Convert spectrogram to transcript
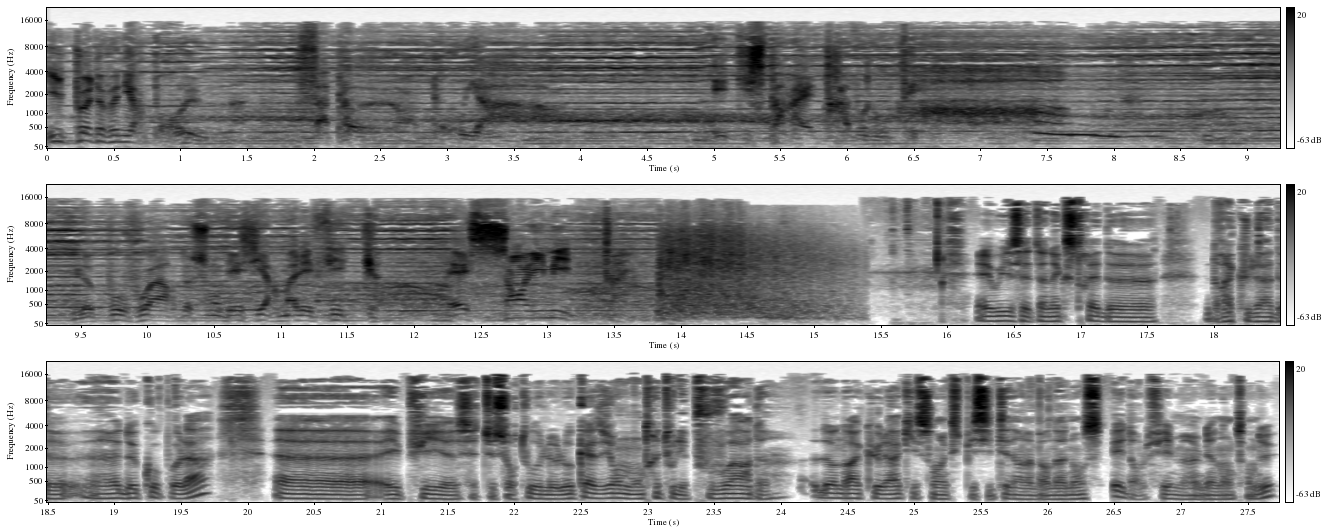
Il peut devenir brume, vapeur, brouillard. Disparaître à volonté. Le pouvoir de son désir maléfique est sans limite. Et oui, c'est un extrait de Dracula de, euh, de Coppola. Euh, et puis, euh, c'était surtout l'occasion de montrer tous les pouvoirs de, d'un Dracula qui sont explicités dans la bande-annonce et dans le film, hein, bien entendu.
